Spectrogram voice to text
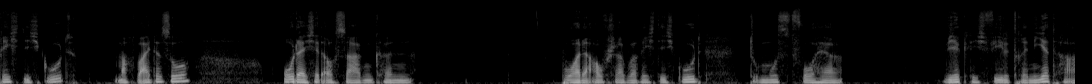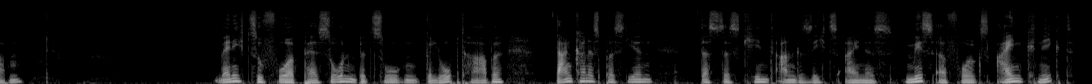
richtig gut, mach weiter so. Oder ich hätte auch sagen können, boah, der Aufschlag war richtig gut, du musst vorher wirklich viel trainiert haben. Wenn ich zuvor personenbezogen gelobt habe, dann kann es passieren, dass das Kind angesichts eines Misserfolgs einknickt,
